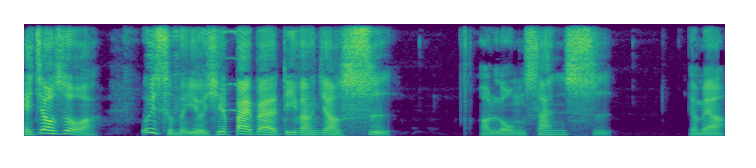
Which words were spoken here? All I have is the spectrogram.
哎，教授啊，为什么有些拜拜的地方叫寺？”啊，龙山寺有没有？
